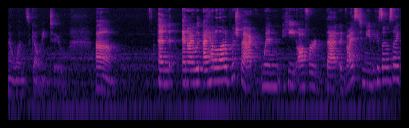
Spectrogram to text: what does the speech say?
no one's going to. Um, and and I, w- I had a lot of pushback when he offered that advice to me because I was like,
